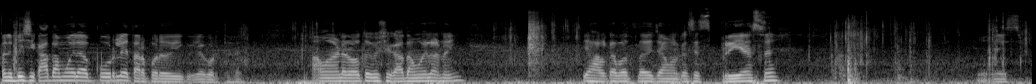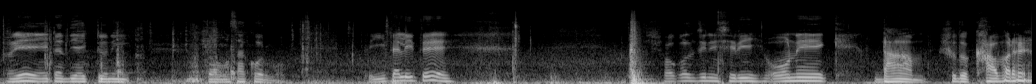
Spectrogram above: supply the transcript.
মানে বেশি কাদা ময়লা পড়লে তারপরে ওই ইয়ে করতে হয়। আমার আর অত বেশি কাদা ময়লা নেই। এই হালকা পাতলা যে আমার কাছে স্প্রে আছে। স্প্রে এটা দিয়ে একটু নি তমসা করব। তো ইতালিতে সকল জিনিসেরই অনেক দাম। শুধু খাবারের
